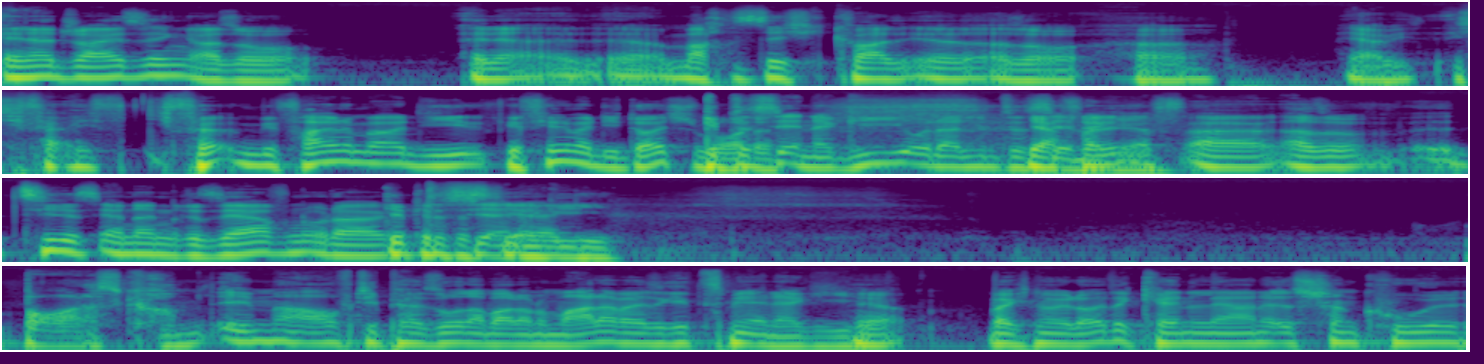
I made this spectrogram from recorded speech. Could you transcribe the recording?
energizing? Also äh, macht es dich quasi, äh, also äh, ja, ich, ich, ich, mir fallen immer die, mir fehlen immer die deutschen Gibt Worte. es die Energie oder nimmt es ja, die Energie? äh, also zieht es eher in deinen Reserven oder Gibt gibt, es die die Energie? Boah, das kommt immer auf die Person, aber normalerweise gibt es mir Energie. Ja. Weil ich neue Leute kennenlerne, ist schon cool.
